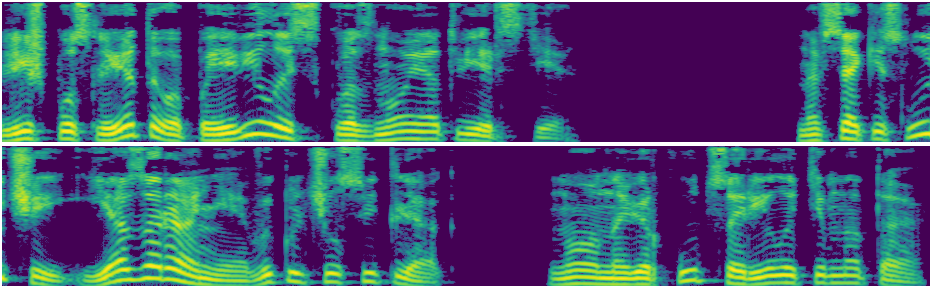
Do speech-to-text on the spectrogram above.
Лишь после этого появилось сквозное отверстие. На всякий случай я заранее выключил светляк, но наверху царила темнота.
